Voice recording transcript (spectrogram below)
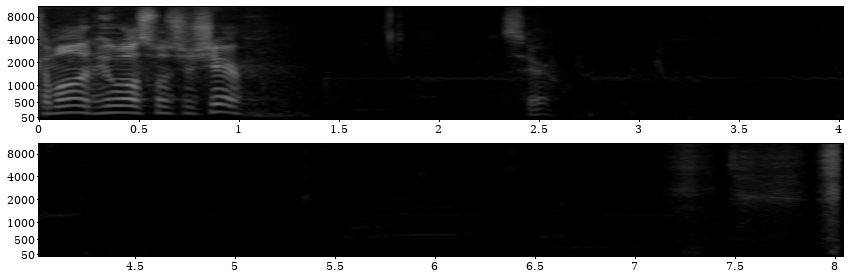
Come on, who else wants to share? Sarah.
